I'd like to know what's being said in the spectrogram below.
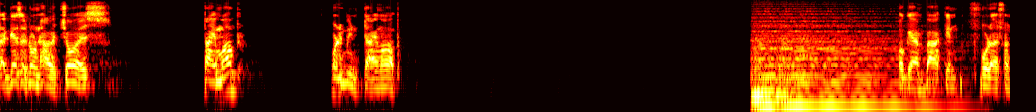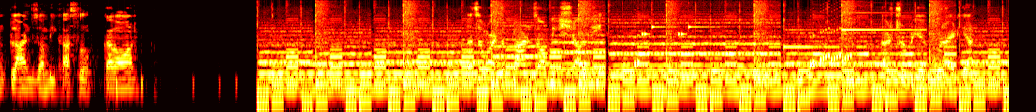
I guess I don't have a choice. Time up? What do you mean time up? Okay, I'm back in 4-1 Plant Zombie Castle. Come on. Let's avoid the Plant Zombie, shall we? That should be a good idea.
